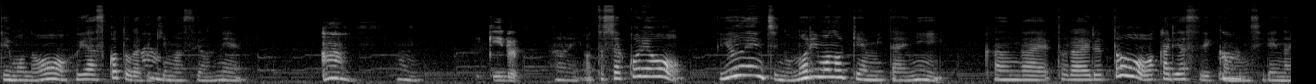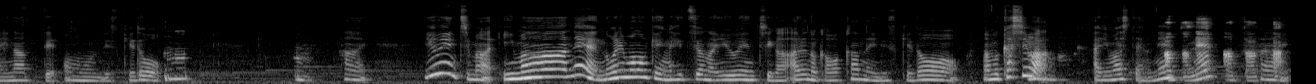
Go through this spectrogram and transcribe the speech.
ていうものを増やすことができますよね。うん、うんできる。はい、私はこれを遊園地の乗り物券みたいに考え捉えると分かりやすいかもしれないなって思うんですけど、うん、うん、はい、遊園地まあ今ね乗り物券が必要な遊園地があるのか分かんないですけど、まあ、昔はありましたよね。あったね、あったあった。はい。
